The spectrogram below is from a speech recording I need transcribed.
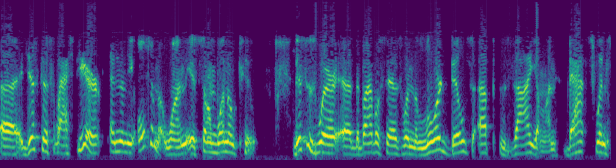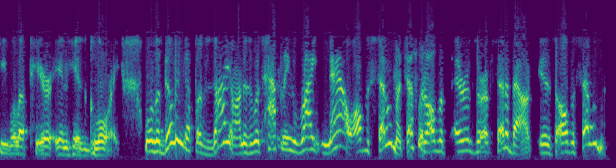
uh, just this last year. And then the ultimate one is Psalm 102. This is where uh, the Bible says, when the Lord builds up Zion, that's when he will appear in his glory. Well, the building up of Zion is what's happening right now. All the settlements. That's what all the Arabs are upset about is all the settlements.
